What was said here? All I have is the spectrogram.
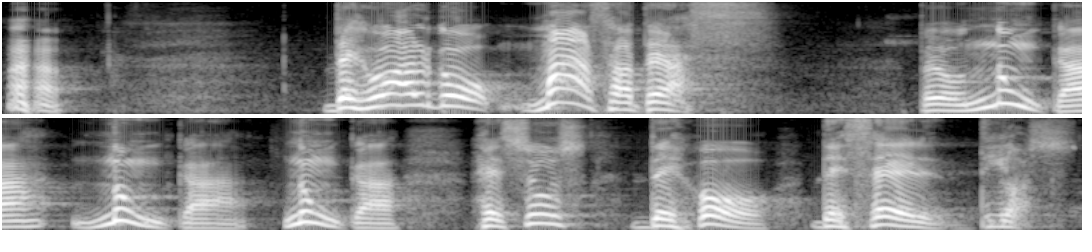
dejó algo más atrás. Pero nunca, nunca, nunca Jesús dejó de ser Dios.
